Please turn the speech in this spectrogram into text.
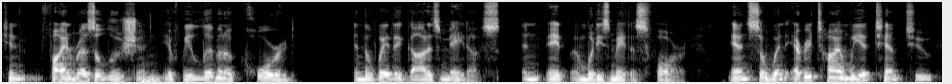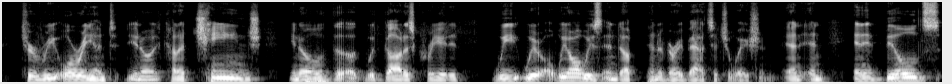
can find resolution if we live in accord in the way that God has made us and made, and what He's made us for. And so, when every time we attempt to to reorient, you know, kind of change, you know, the, what God has created, we we we always end up in a very bad situation, and and and it builds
